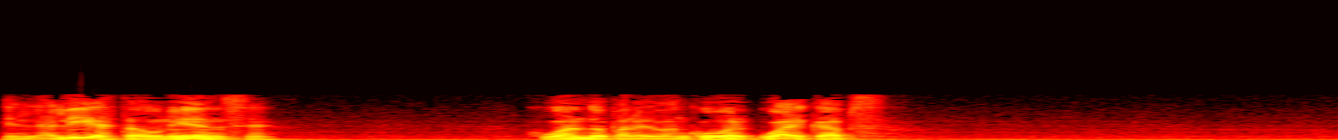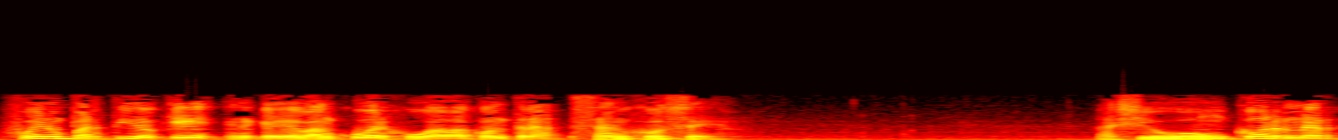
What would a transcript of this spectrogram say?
en la liga estadounidense, jugando para el Vancouver Whitecaps, fue en un partido que, en el que Vancouver jugaba contra San José. Allí hubo un corner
